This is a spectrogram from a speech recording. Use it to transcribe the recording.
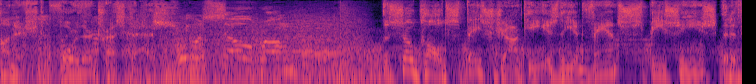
punished for their trespass. We were so wrong. The so called space jockey is the advanced species that have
